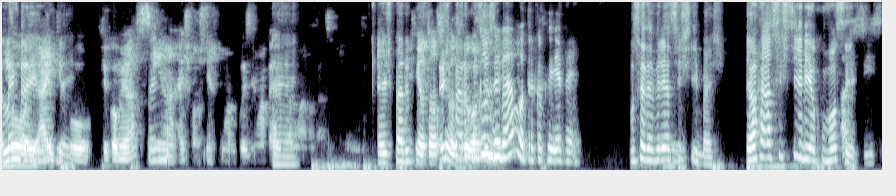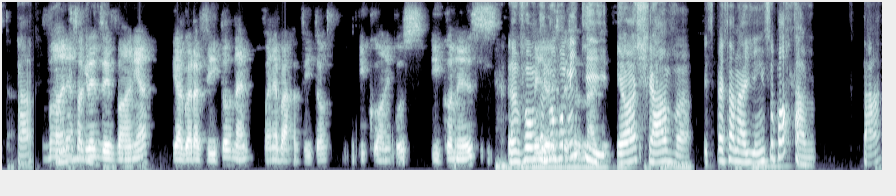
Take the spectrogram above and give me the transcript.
Eu lembrei. Foi. Aí, lembrei. tipo, ficou meio assim, uma respostinha com uma coisinha, uma pergunta É. lá no caso. Eu espero Enfim, eu tô ansioso, espero eu gosto que Inclusive, é outra que eu queria ver. Você deveria assistir, Beth. Eu reassistiria com você, Assista. tá? Vânia, só queria dizer Vânia, e agora Vitor, né? Vânia barra Vitor. Icônicos, ícones. Eu, vou, eu não vou mentir. Eu achava esse personagem insuportável, tá?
